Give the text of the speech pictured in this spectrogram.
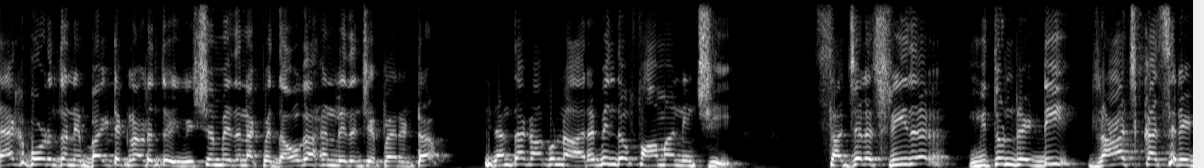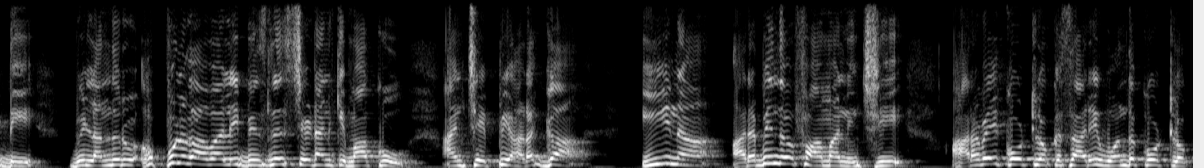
లేకపోవడంతో నేను బయటకు రావడంతో ఈ విషయం మీద నాకు పెద్ద అవగాహన లేదని చెప్పారంట. ఇదంతా కాకుండా అరబిందో ఫార్మా నుంచి సజ్జల శ్రీధర్ మిథున్ రెడ్డి రాజ్ కసిరెడ్డి వీళ్ళందరూ అప్పులు కావాలి బిజినెస్ చేయడానికి మాకు అని చెప్పి అడగ్గా ఈయన అరబిందో ఫామా నుంచి అరవై కోట్లు ఒకసారి వంద కోట్లు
